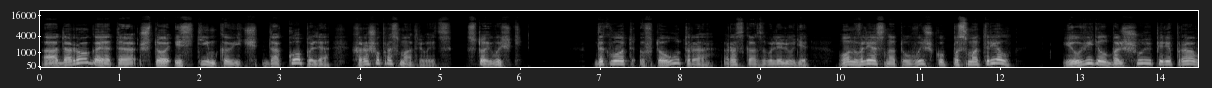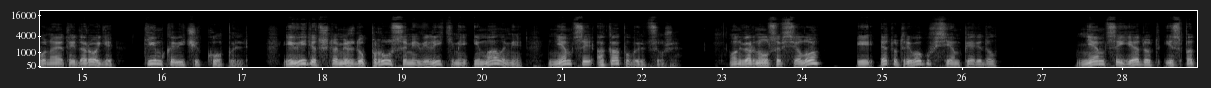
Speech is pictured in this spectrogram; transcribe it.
А дорога эта, что из Тимкович до Кополя, хорошо просматривается, с той вышки. Так вот, в то утро, рассказывали люди, он влез на ту вышку, посмотрел и увидел большую переправу на этой дороге Тимкович и Кополь, и видит, что между прусами великими и малыми немцы окапываются уже. Он вернулся в село и эту тревогу всем передал. Немцы едут из-под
